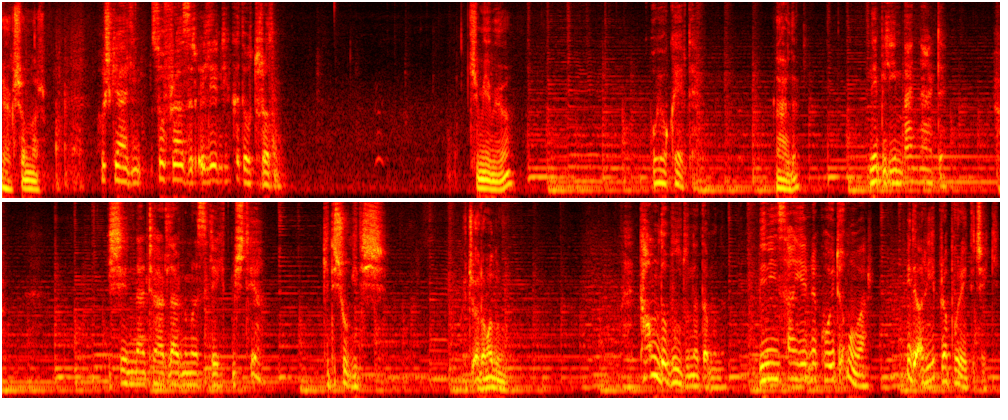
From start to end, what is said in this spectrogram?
İyi akşamlar. Hoş geldin. Sofra hazır. Ellerini yıka da oturalım. Kim yemiyor? O yok evde. Nerede? Ne bileyim ben nerede? İş yerinden çağırdılar numarasıyla gitmişti ya. Gidiş o gidiş. Hiç aramadı mı? Tam da buldun adamını. Beni insan yerine koyduğu mu var? Bir de arayıp rapor edecek.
